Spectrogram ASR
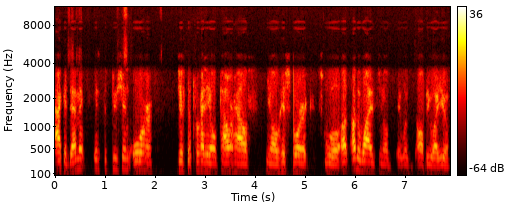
academic institution or just a perennial powerhouse, you know, historic school. Otherwise, you know, it would all BYU.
